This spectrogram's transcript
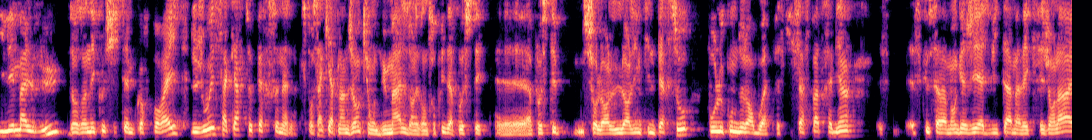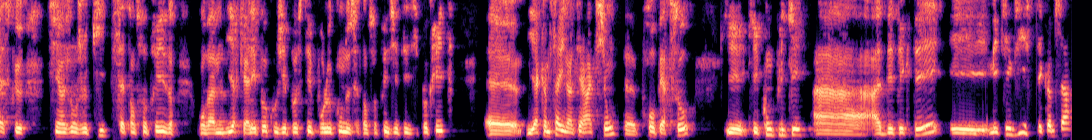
il est mal vu dans un écosystème corporate de jouer sa carte personnelle. C'est pour ça qu'il y a plein de gens qui ont du mal dans les entreprises à poster, euh, à poster sur leur, leur LinkedIn perso pour le compte de leur boîte, parce qu'ils savent pas très bien est-ce que ça va m'engager ad vitam avec ces gens-là? Est-ce que si un jour je quitte cette entreprise, on va me dire qu'à l'époque où j'ai posté pour le compte de cette entreprise, j'étais hypocrite? Euh, Il y a comme ça une interaction euh, pro-perso qui est, qui est compliquée à, à, détecter, et, mais qui existe, c'est comme ça.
